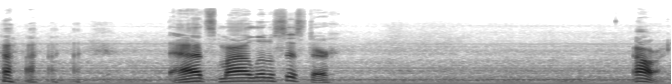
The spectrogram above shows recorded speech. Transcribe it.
That's my little sister. Alright.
